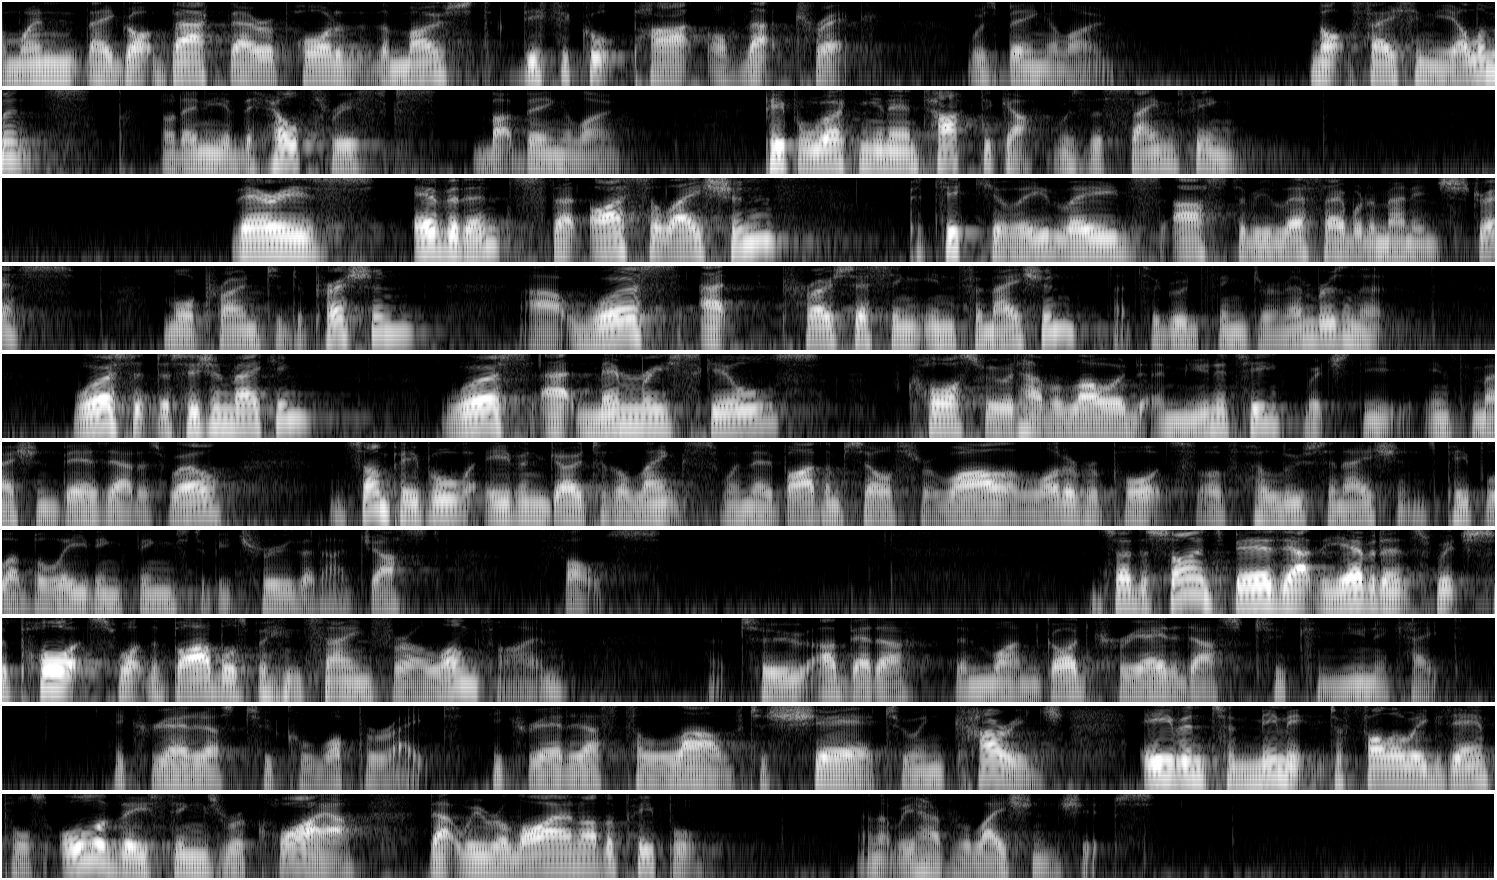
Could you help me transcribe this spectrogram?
And when they got back, they reported that the most difficult part of that trek was being alone. Not facing the elements, not any of the health risks, but being alone. People working in Antarctica was the same thing. There is evidence that isolation, particularly, leads us to be less able to manage stress, more prone to depression, uh, worse at processing information. That's a good thing to remember, isn't it? Worse at decision making, worse at memory skills. Of course, we would have a lowered immunity, which the information bears out as well. And some people even go to the lengths when they're by themselves for a while, a lot of reports of hallucinations. People are believing things to be true that are just false. And so the science bears out the evidence which supports what the Bible's been saying for a long time two are better than one. God created us to communicate. He created us to cooperate. He created us to love, to share, to encourage, even to mimic, to follow examples. All of these things require that we rely on other people and that we have relationships.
